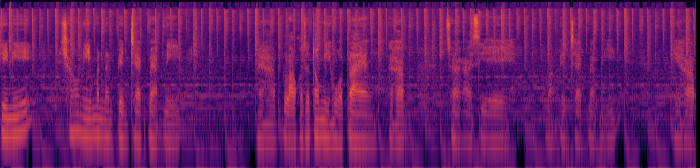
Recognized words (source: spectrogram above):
ทีนี้ช่องนี้มันนันเป็นแจ็คแบบนี้นะครับ เราก็จะต้องมีหัวแปลงนะครับ จาก RCA มาเป็นแจ็คแบบนี้นี่ครับ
